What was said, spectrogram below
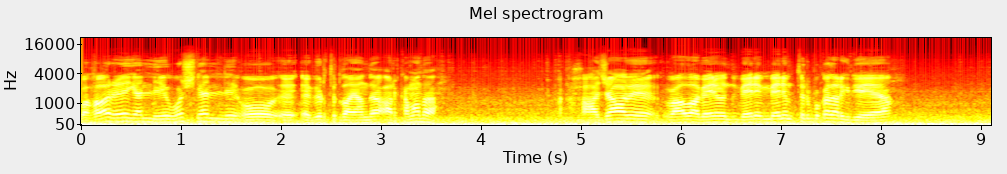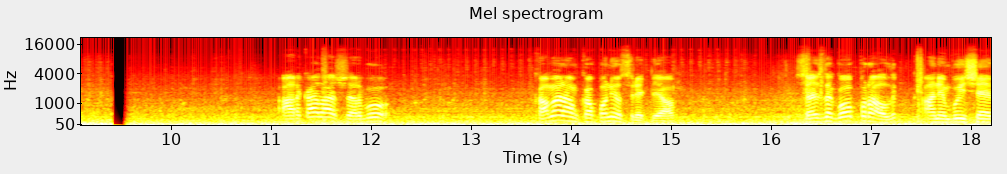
Bahar geldi, hoş geldi. O e, öbür tır dayandı arkama da. Hacı abi vallahi benim benim benim tır bu kadar gidiyor ya. Arkadaşlar bu kameram kapanıyor sürekli ya. Sözde GoPro aldık. Hani bu işe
